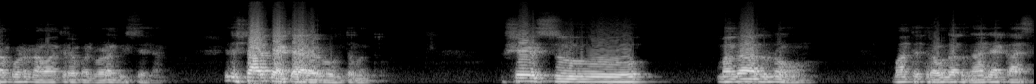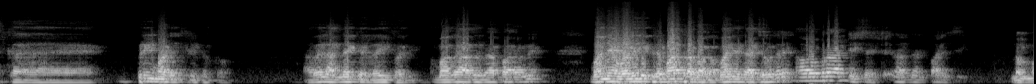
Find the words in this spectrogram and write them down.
ಹಾಕೊಂಡ್ರೆ ನಾವು ಹಾಕಿರೋ ಬಂಡವಾಳ ಮಿಸ್ ಇಲ್ಲ. ಇದು ಸ್ಟಾರ್ ಕ್ಯಾಚಾರರು ಅಂತ ಬಂತು. ಶ್ರೇಯಸ್ಸು ಮಗ ಆದ್ರೂ ಮಾತಾಡ್ತಾರೆ ಅವನ ಹತ್ರ ನಾನೇ ಕಾಸು ಕ ಪ್ರೀ ಮಾಡೋದು ಅವೆಲ್ಲ ಅನ್ನಕ್ಕೆ ಲೈಫಲ್ಲಿ ಮಗ ಆದ ವ್ಯಾಪಾರನೇ. ಮನೆ ಒಳಗಿದ್ರೆ ಮಾತ್ರ ಭಾಗ ಮನೆ ಆಚೆ ಹೋದರೆ ಅವರೊಬ್ಬರು ಆರ್ಟಿಸ್ಟ್ ಅಷ್ಟೇ ನನ್ನ ಪಾಲಿಸಿ. ನಮ್ಮ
